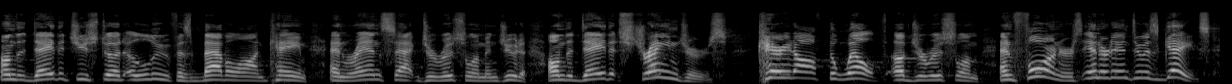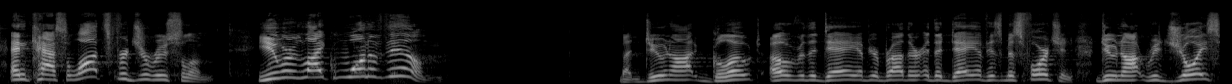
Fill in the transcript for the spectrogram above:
On the day that you stood aloof as Babylon came and ransacked Jerusalem and Judah, on the day that strangers carried off the wealth of Jerusalem and foreigners entered into his gates and cast lots for Jerusalem, you were like one of them. But do not gloat over the day of your brother and the day of his misfortune. Do not rejoice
